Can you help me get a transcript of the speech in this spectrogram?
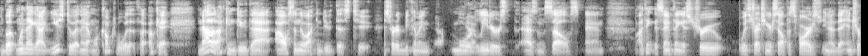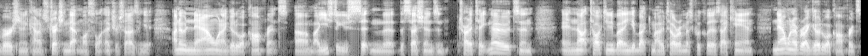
But when they got used to it and they got more comfortable with it thought okay now that i can do that i also know i can do this too. I started becoming yeah. more yeah. leaders as themselves and i think the same thing is true with stretching yourself as far as you know the introversion and kind of stretching that muscle and exercising it. I know now when i go to a conference um, i used to just sit in the, the sessions and try to take notes and and not talk to anybody and get back to my hotel room as quickly as i can. Now whenever i go to a conference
